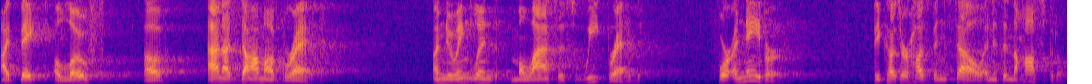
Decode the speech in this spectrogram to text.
I baked a loaf of Anadama bread, a New England molasses wheat bread, for a neighbor because her husband fell and is in the hospital.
